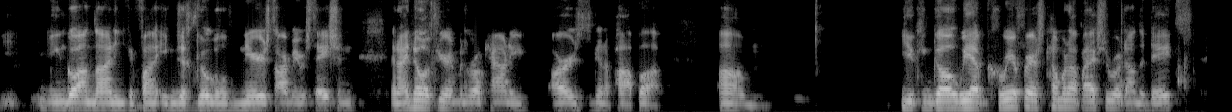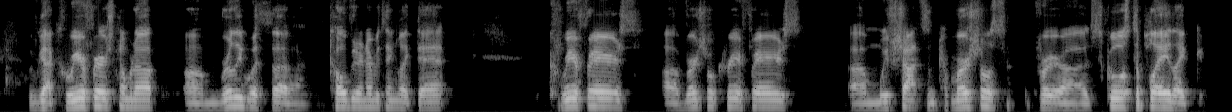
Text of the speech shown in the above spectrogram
you can go online and you can find you can just Google nearest Army station. And I know if you're in Monroe County, ours is going to pop up. Um, you can go. We have career fairs coming up. I actually wrote down the dates. We've got career fairs coming up. Um, really with uh, COVID and everything like that. Career fairs, uh, virtual career fairs. Um, we've shot some commercials for uh, schools to play like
